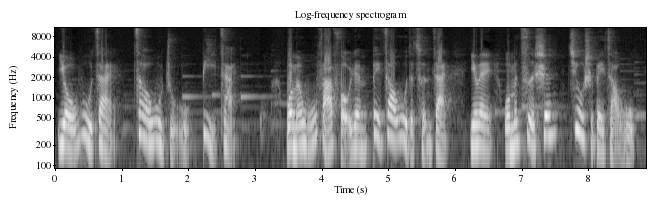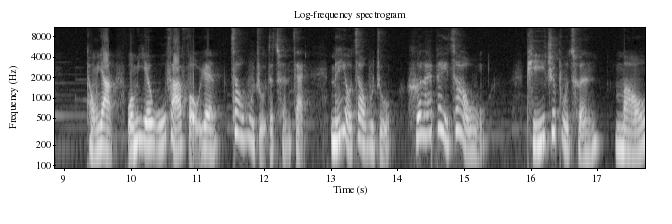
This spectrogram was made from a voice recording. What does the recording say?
有物在，造物主必在。我们无法否认被造物的存在，因为我们自身就是被造物。同样，我们也无法否认造物主的存在。没有造物主，何来被造物？皮之不存，毛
